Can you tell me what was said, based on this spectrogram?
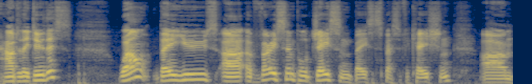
How do they do this? Well, they use uh, a very simple JSON-based specification. Um,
